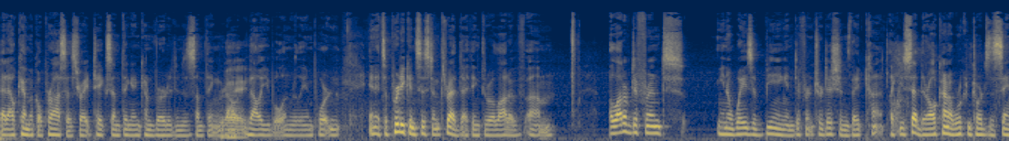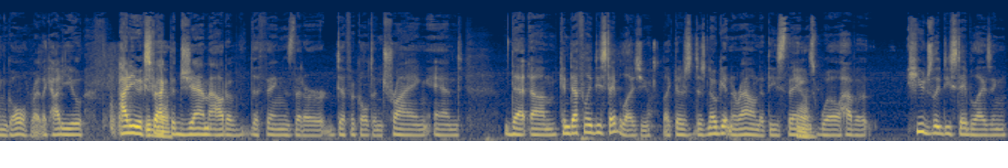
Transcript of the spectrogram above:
that alchemical process, right? Take something and convert it into something val- valuable and really important. And it's a pretty consistent thread, I think, through a lot of um, a lot of different you know ways of being and different traditions. They kind of, like you said, they're all kind of working towards the same goal, right? Like how do you how do you extract Yeah. the gem out of the things that are difficult and trying and that um, can definitely destabilize you. Like there's there's no getting around that these things Yeah. will have a hugely destabilizing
